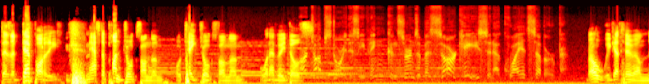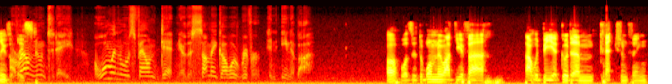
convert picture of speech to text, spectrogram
there's a dead body, and he has to plant drugs on them or take drugs from them, or whatever he does. Our top story this evening concerns a bizarre case in a quiet suburb. Oh, we get it on news at Around least. noon today, a woman was found dead near the Samegawa River in Inaba. Oh, was it the woman who had the affair? That would be a good um connection thing.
